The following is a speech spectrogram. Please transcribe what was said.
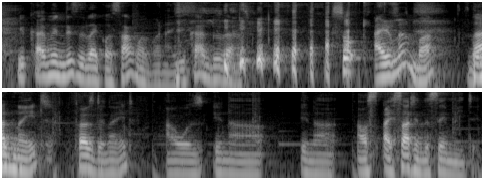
you can, I mean, this is like Osama, man. You can't do that. so I remember that night, Thursday night, I was in a, in a, I, was, I sat in the same meeting.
